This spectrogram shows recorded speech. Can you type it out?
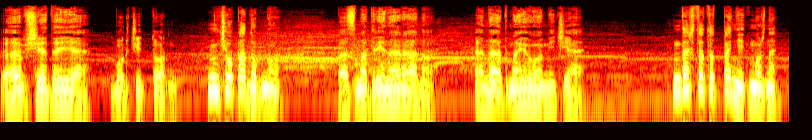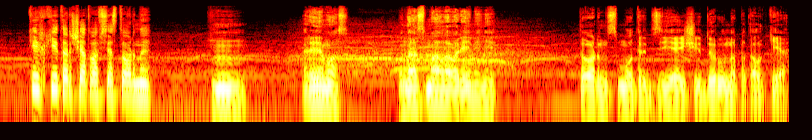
«Вообще-то я», — бурчит Торн. «Ничего подобного». «Посмотри на рану. Она от моего меча». «Да что тут понять можно? Кишки торчат во все стороны». «Хм... Римус, у нас мало времени». Торн смотрит в зияющую дыру на потолке.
